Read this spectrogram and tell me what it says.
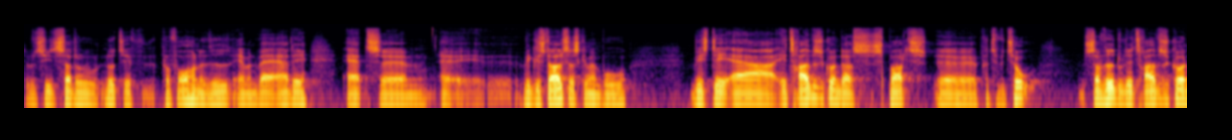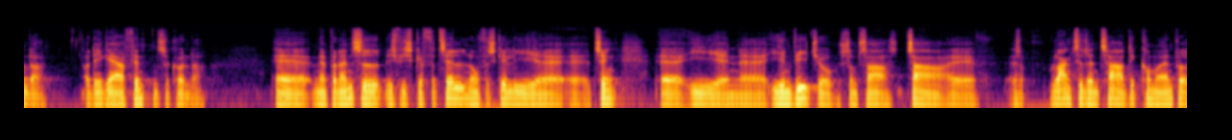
Det vil sige, så er du nødt til på forhånd at vide, jamen, hvad er det, at, øh, øh, hvilke størrelser skal man bruge. Hvis det er et 30 sekunders spot øh, på TV2, så ved du, det er 30 sekunder, og det ikke er 15 sekunder. Øh, men på den anden side, hvis vi skal fortælle nogle forskellige øh, ting øh, i, en, øh, i en video, som så tager, øh, altså hvor lang tid den tager, det kommer an på,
